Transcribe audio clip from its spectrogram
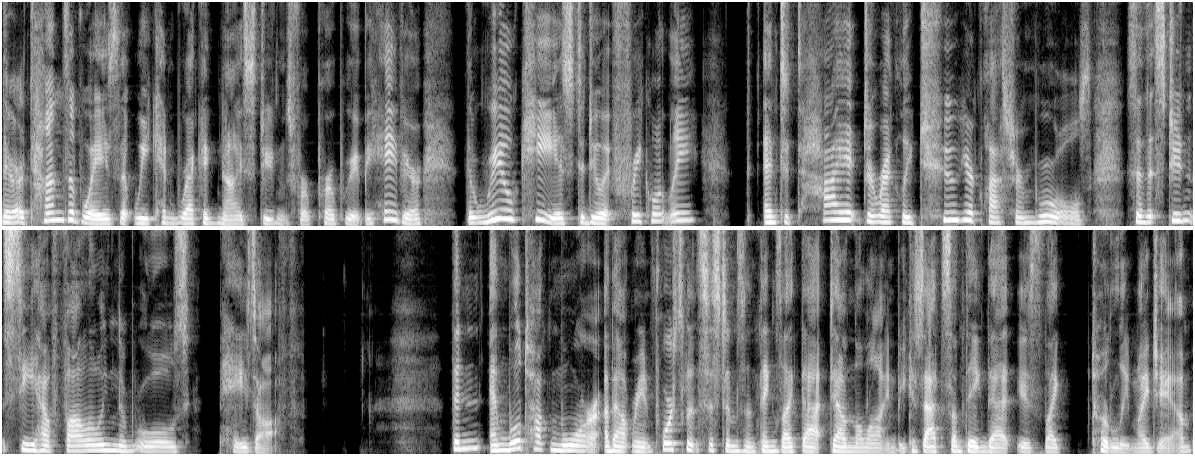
There are tons of ways that we can recognize students for appropriate behavior. The real key is to do it frequently and to tie it directly to your classroom rules so that students see how following the rules pays off. Then, and we'll talk more about reinforcement systems and things like that down the line because that's something that is like totally my jam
